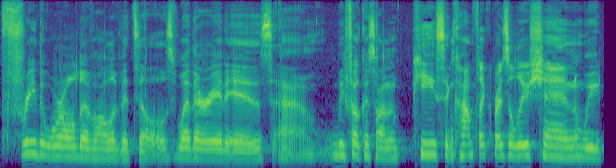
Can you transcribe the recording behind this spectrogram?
free the world of all of its ills, whether it is, um, we focus on peace and conflict resolution, we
